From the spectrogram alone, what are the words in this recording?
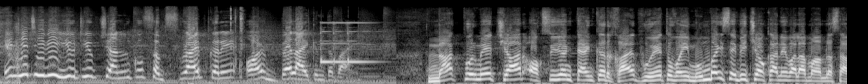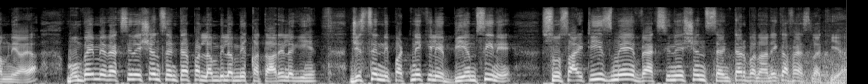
इंडिया टीवी यूट्यूब चैनल को सब्सक्राइब करें और बेल आइकन दबाएँ। नागपुर में चार ऑक्सीजन टैंकर गायब हुए तो वहीं मुंबई से भी चौंकाने वाला मामला सामने आया। मुंबई में वैक्सीनेशन सेंटर पर लंबी लंबी कतारें लगी हैं, जिससे निपटने के लिए बीएमसी ने सोसाइटीज में वैक्सीनेशन सेंटर बनाने का फैसला किया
